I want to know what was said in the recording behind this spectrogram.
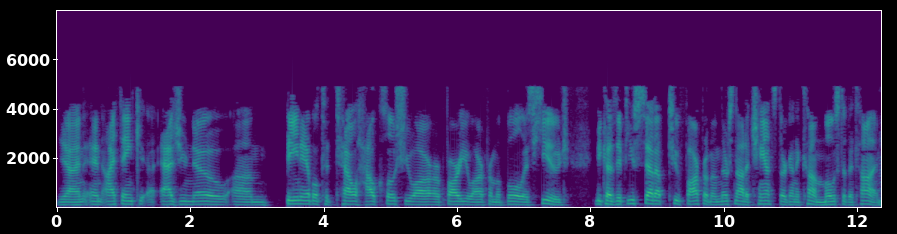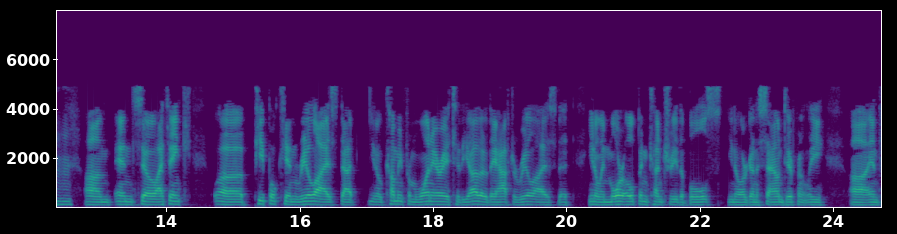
Yeah, and and I think uh, as you know, um, being able to tell how close you are or far you are from a bull is huge. Because if you set up too far from them, there's not a chance they're going to come most of the time. Mm-hmm. Um, and so I think uh, people can realize that you know coming from one area to the other, they have to realize that you know in more open country, the bulls you know are going to sound differently uh, and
